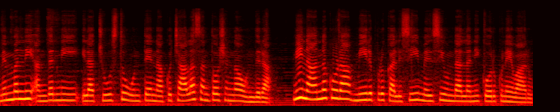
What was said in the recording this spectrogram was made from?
మిమ్మల్ని అందరినీ ఇలా చూస్తూ ఉంటే నాకు చాలా సంతోషంగా ఉందిరా. మీ నాన్న కూడా మీరిప్పుడు కలిసి మెలిసి ఉండాలని కోరుకునేవారు.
